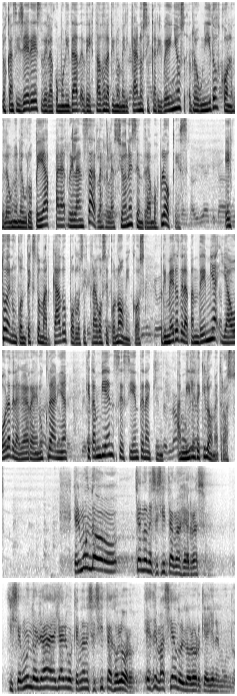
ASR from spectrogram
Los cancilleres de la comunidad de estados latinoamericanos y caribeños reunidos con los de la Unión Europea para relanzar las relaciones entre ambos bloques. Esto en un contexto marcado por los estragos económicos, primero de la pandemia y ahora de la guerra en Ucrania, que también se sienten aquí, a miles de kilómetros. El mundo ya no necesita más guerras. Y segundo, ya hay algo que no necesita es dolor. Es demasiado el dolor que hay en el mundo.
